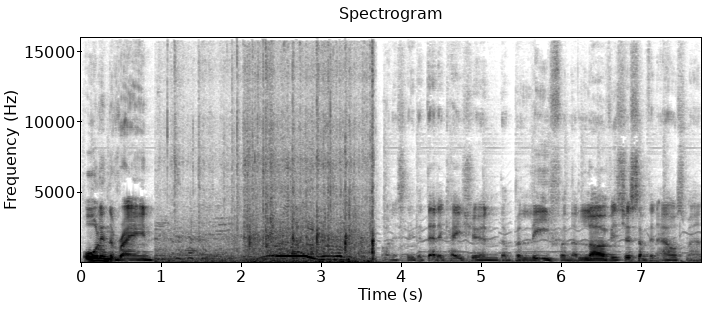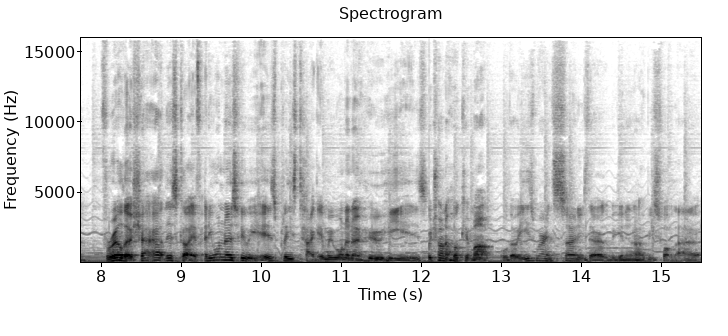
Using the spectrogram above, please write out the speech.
All in the rain. Honestly, the dedication, the belief, and the love is just something else, man. For real though, shout out this guy. If anyone knows who he is, please tag him. We want to know who he is. We're trying to hook him up. Although he's wearing Sony's there at the beginning. I hope you swap that out.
